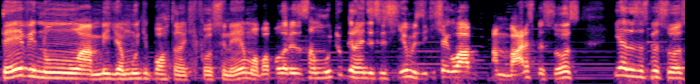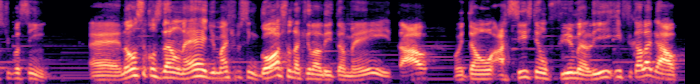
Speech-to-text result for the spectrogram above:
teve numa mídia muito importante que foi o cinema, uma popularização muito grande desses filmes e que chegou a, a várias pessoas, e às vezes as pessoas, tipo assim, é, não se consideram nerd, mas, tipo assim, gostam daquilo ali também e tal, ou então assistem um filme ali e fica legal.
